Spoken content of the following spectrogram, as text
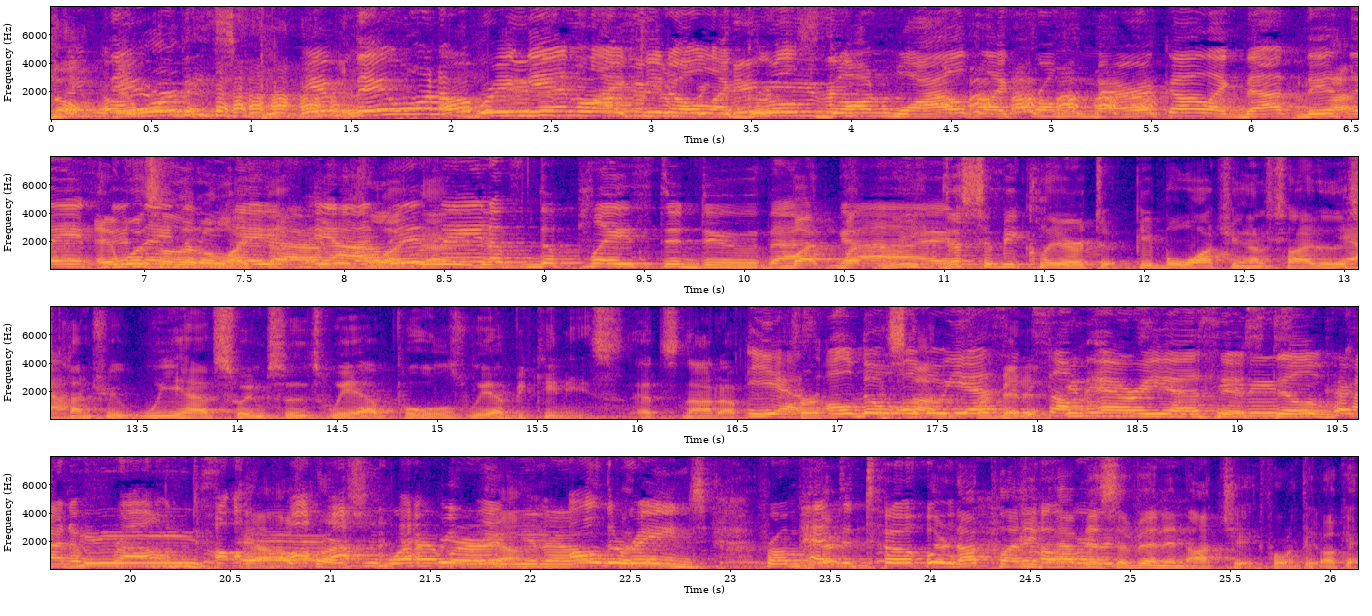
No, if they they- weren't If they want to bring in like you know like girls gone wild like from America like that, this I- ain't. it this was a the little like place- that. It Yeah, like this that. ain't a, the place to do that. But but we just to be clear to people watching outside of this Yeah. country, we have swimsuits, we have pools, we have bikinis. That's not a Yes, for- although although yes, forbidden. in some Bikinis, areas they're bikinis, still kind of frowned bikinis, on. Yeah, of course. Whatever, Everything, you know. all the But- range from head to toe. they're not planning to have this event in Aceh for one thing. Okay.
